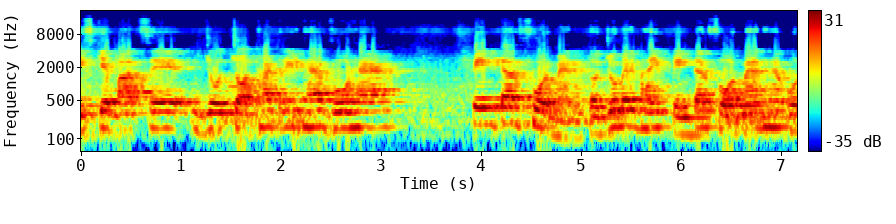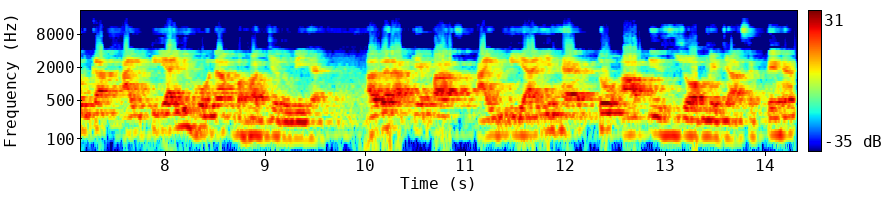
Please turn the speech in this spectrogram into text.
इसके बाद से जो चौथा ट्रेड है, वो है पेंटर फोरमैन तो जो मेरे भाई पेंटर फोरमैन है, उनका आईटीआई होना बहुत ज़रूरी है। अगर आपके पास आईटीआई है तो आप इस जॉब में जा सकते हैं।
